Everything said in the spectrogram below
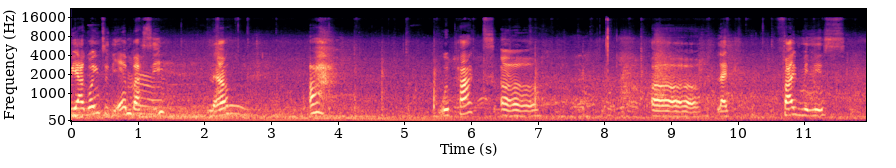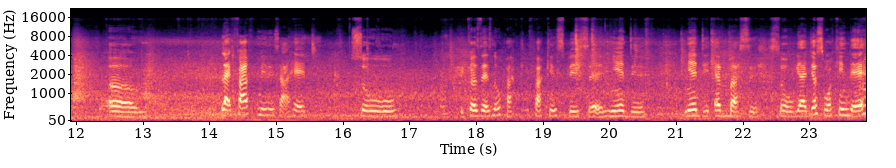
we are going to the embassy now. Ah we packed uh uh like five minutes um like five minutes ahead. So because there's no park, parking space uh, near the near the embassy. So we are just walking there.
